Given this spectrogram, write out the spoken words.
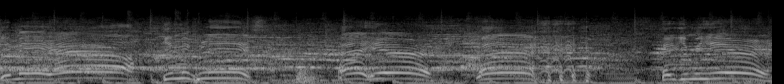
Give me, yeah! Give me, please! Hey, here! Hey! hey, give me here!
